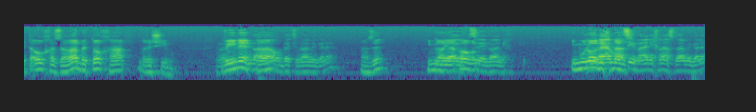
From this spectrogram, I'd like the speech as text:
את האור חזרה בתוך הרשימו. לא, והנה, אם לא אה? היה אור בעצם לא היה מגלה? מה זה? אם לא היה אור, לא היה נכנס. אם הוא לא אם היה נכנס, מוציא והיה נכנס, לא היה מגלה?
